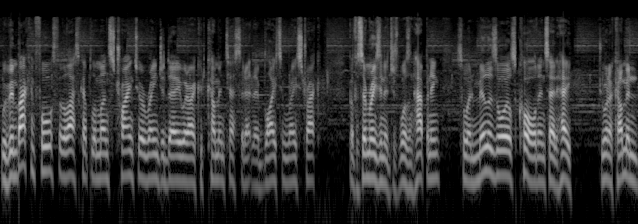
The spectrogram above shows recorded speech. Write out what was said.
We've been back and forth for the last couple of months trying to arrange a day where I could come and test it at their Blyton racetrack, but for some reason it just wasn't happening. So when Miller's Oils called and said, hey, do you want to come and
